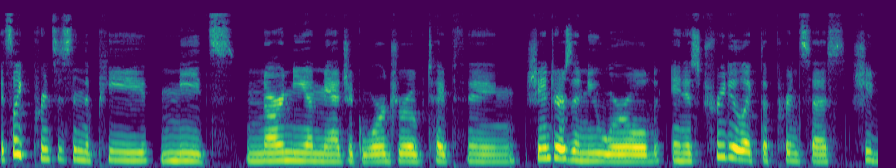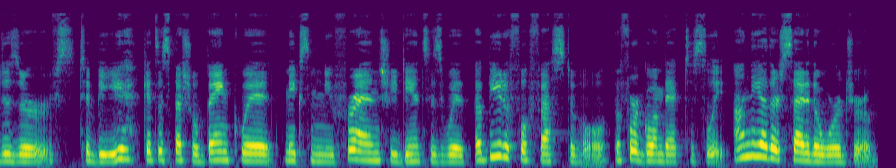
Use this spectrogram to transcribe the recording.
It's like Princess and the Pea meets Narnia magic wardrobe type thing. She enters a new world and is treated like the princess she deserves to be. Gets a special banquet, makes some new friends, she dances with a beautiful festival before going back to sleep. On the other side of the wardrobe,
